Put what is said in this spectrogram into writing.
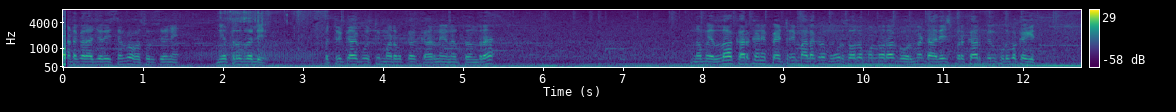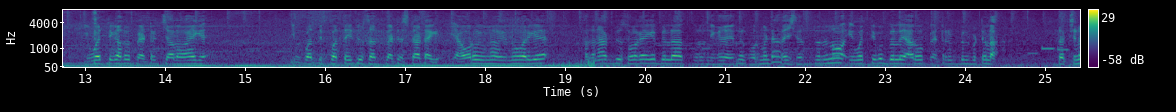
ಕರ್ನಾಟಕ ರಾಜ್ಯ ರೈತ ಸಂಘ ಹೊಸೂರು ಸೇನೆ ನೇತೃತ್ವದಲ್ಲಿ ಪತ್ರಿಕಾಗೋಷ್ಠಿ ಮಾಡಬೇಕಾದ ಕಾರಣ ಏನಂತಂದ್ರೆ, ನಮ್ಮ ಎಲ್ಲ ಕಾರ್ಖಾನೆ ಫ್ಯಾಕ್ಟ್ರಿ ಮಾಲಕರು ಮೂರು ಸಾವಿರದ ಮುನ್ನೂರ ಗೌರ್ಮೆಂಟ್ ಆದೇಶ ಪ್ರಕಾರ ಬಿಲ್ ಕೊಡಬೇಕಾಗಿತ್ತು. ಇವತ್ತಿಗಾದರೂ ಫ್ಯಾಕ್ಟ್ರಿ ಚಾಲೂ ಆಗಿ ಇಪ್ಪತ್ತು ಇಪ್ಪತ್ತೈದು ದಿವಸ ಫ್ಯಾಕ್ಟ್ರಿ ಸ್ಟಾರ್ಟ್ ಆಗಿ. ಯಾರು ಇನ್ನೂ ಇನ್ನೂವರೆಗೆ ಹದಿನಾಲ್ಕು ದಿವಸ ಒಳಗಾಗಿ ಬಿಲ್ ಗೌರ್ಮೆಂಟ್ ಆದೇಶ ಇದ್ರೂ ಇವತ್ತಿಗೂ ಬಿಲ್ ಯಾರೂ ಪೆಟ್ರೋಲ್ ಬಿಲ್ ಬಿಟ್ಟಿಲ್ಲ. ತಕ್ಷಣ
